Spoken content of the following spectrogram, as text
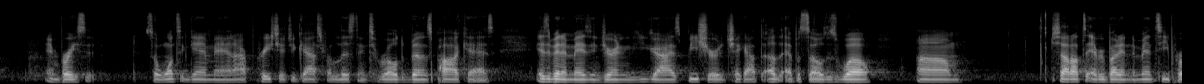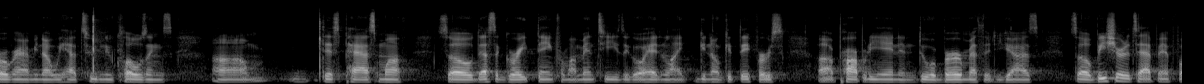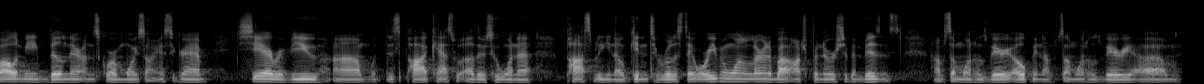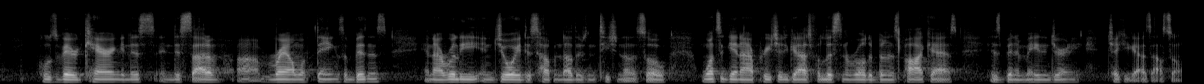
embrace it. So once again, man, I appreciate you guys for listening to Road to Billions podcast. It's been an amazing journey. You guys be sure to check out the other episodes as well. Um, shout out to everybody in the mentee program. You know, we had two new closings um, this past month. So that's a great thing for my mentees to go ahead and like you know get their first uh, property in and do a BRRRR method, you guys. So be sure to tap in, follow me, billionaire underscore moise on Instagram, share, review um, with this podcast with others who want to possibly you know get into real estate or even want to learn about entrepreneurship and business. I'm someone who's very open. I'm someone who's very um, who's very caring in this in this side of um, realm of things of business, and I really enjoy just helping others and teaching others. So once again, I appreciate you guys for listening to Road to Billions podcast. It's been an amazing journey. Check you guys out soon.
